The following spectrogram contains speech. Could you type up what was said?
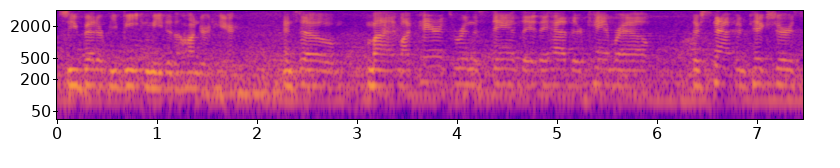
so you better be beating me to the 100 here. And so my, my parents were in the stands. They, they had their camera out. They're snapping pictures.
